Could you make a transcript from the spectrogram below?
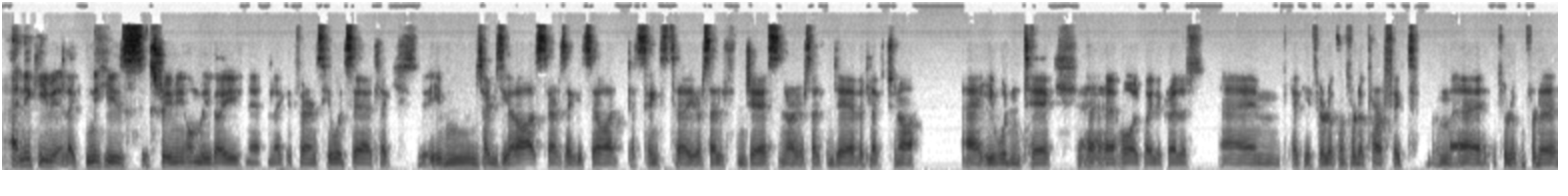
Uh, Nickie, like Nickie's extremely humble guy, Nathan. Like in fairness, he would say it. Like even times he got all stars, like he'd say, "Oh, that's thanks to yourself and Jason or yourself and David." Like you know, uh, he wouldn't take a whole pile of credit. Um, like if you're looking for the perfect, um, uh, if you're looking for the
